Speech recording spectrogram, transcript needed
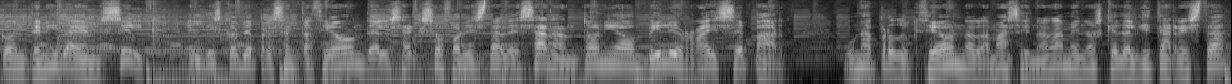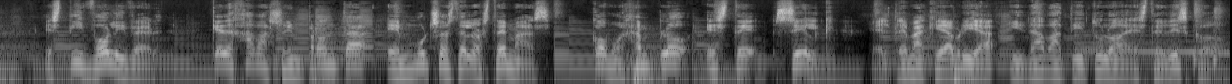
Contenida en Silk, el disco de presentación del saxofonista de San Antonio Billy Ray Separd, una producción nada más y nada menos que del guitarrista Steve Oliver, que dejaba su impronta en muchos de los temas, como ejemplo este Silk, el tema que abría y daba título a este disco.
